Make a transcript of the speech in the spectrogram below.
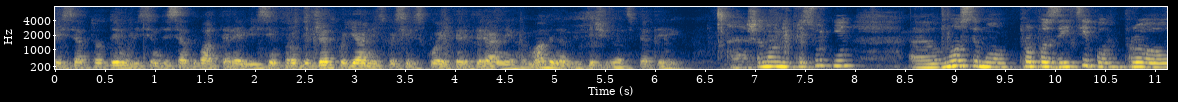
6182-8 про бюджет Куяльницької сільської територіальної громади на 2025 рік. Е, Шановні присутні, вносимо пропозиції по- про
